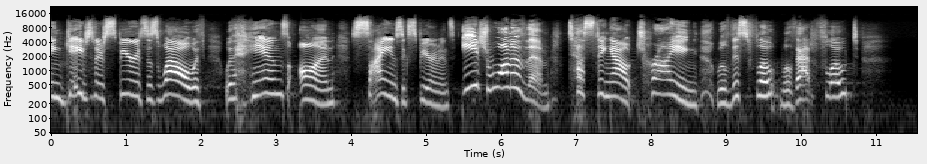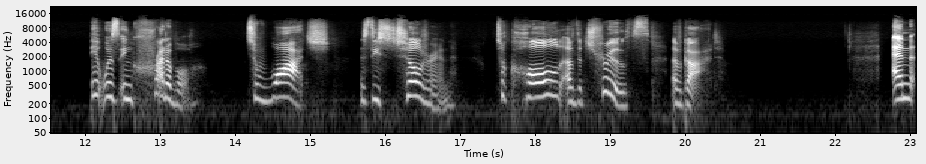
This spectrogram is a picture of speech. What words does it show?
engage their spirits as well with, with hands on science experiments. Each one of them testing out, trying will this float? Will that float? It was incredible to watch as these children took hold of the truths of God. And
